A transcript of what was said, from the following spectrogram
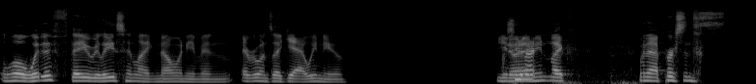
Well, what if they release and like no one even everyone's like, yeah, we knew. You know See, what I that- mean? Like when that person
